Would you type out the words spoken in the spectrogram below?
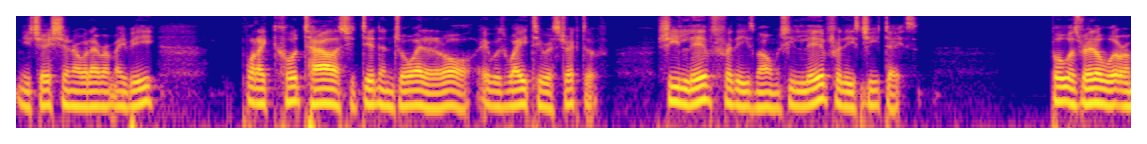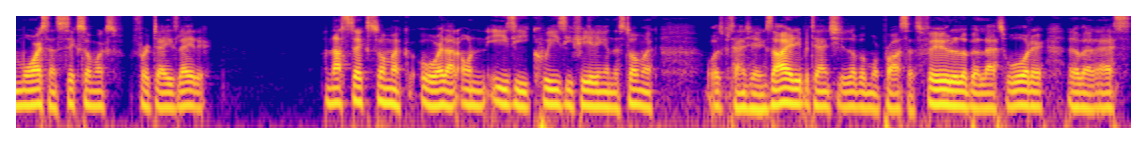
nutrition or whatever it may be, but I could tell that she didn't enjoy it at all. It was way too restrictive. She lived for these moments. She lived for these cheat days, but was riddled with remorse and sick stomachs for days later. And that sick stomach or that uneasy, queasy feeling in the stomach was potentially anxiety, potentially a little bit more processed food, a little bit less water, a little bit less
